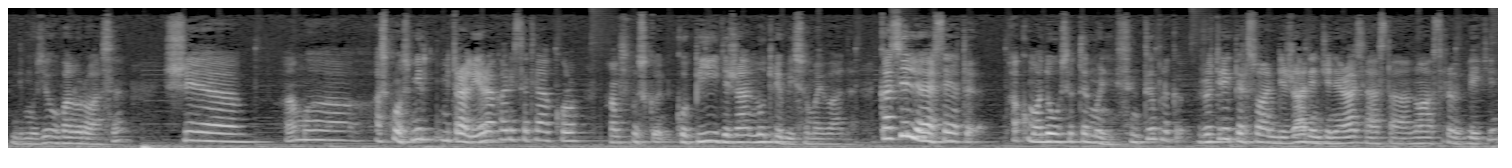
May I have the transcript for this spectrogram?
de muzeu valoroasă și uh, am uh, ascuns mitraliera care stătea acolo. Am spus că copiii deja nu trebuie să o mai vadă. Ca zilele astea, iată, acum două săptămâni, se întâmplă că vreo trei persoane deja din generația asta noastră veche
